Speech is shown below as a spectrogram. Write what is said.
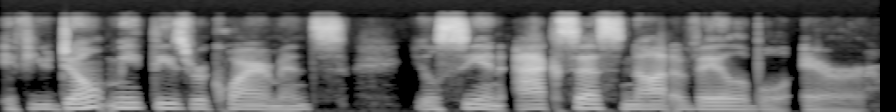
If you don't meet these requirements, you'll see an Access Not Available error.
